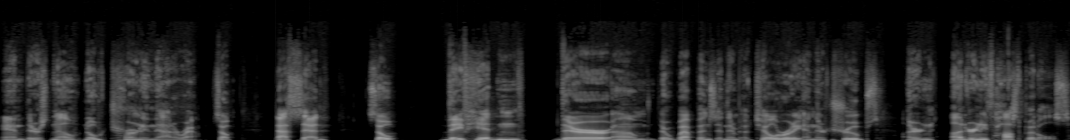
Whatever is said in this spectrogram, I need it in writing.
and there's no no turning that around. So that said, so they've hidden their um, their weapons and their artillery and their troops under, underneath hospitals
